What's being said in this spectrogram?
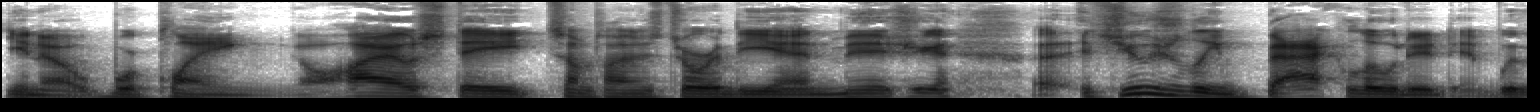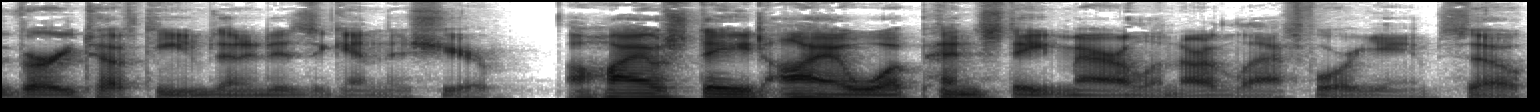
you know, we're playing Ohio State sometimes toward the end, Michigan. Uh, it's usually backloaded with very tough teams, and it is again this year. Ohio State, Iowa, Penn State, Maryland are the last four games. So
